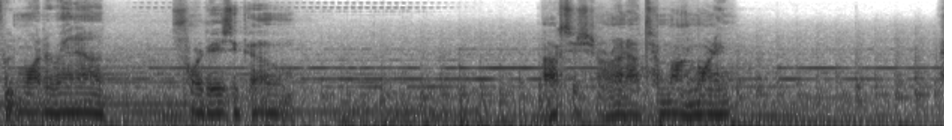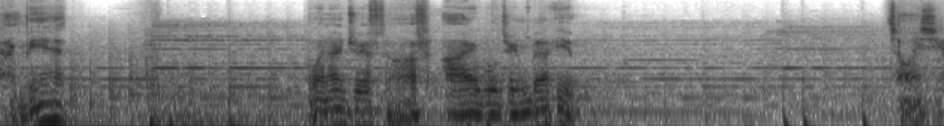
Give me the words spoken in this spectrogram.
Food and water ran out four days ago. Oxygen will run out tomorrow morning. That'll be it. When I drift off, I will dream about you. It's always you.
